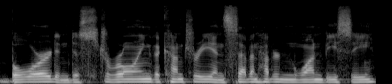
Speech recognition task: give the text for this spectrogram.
board and destroying the country in 701 BC.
